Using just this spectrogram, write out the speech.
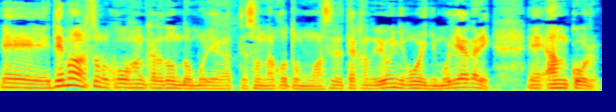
えーでまあその後半からどんどん盛り上がってそんなことも忘れたかのように大いに盛り上がり、えーアンコール、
